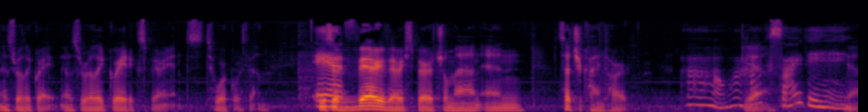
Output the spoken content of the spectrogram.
It was really great. It was a really great experience to work with him. He's a very, very spiritual man and such a kind heart. Oh, wow, how exciting. Yeah.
